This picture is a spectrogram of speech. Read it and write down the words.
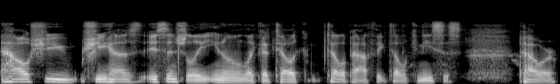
how she she has essentially you know like a tele, telepathic telekinesis power.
